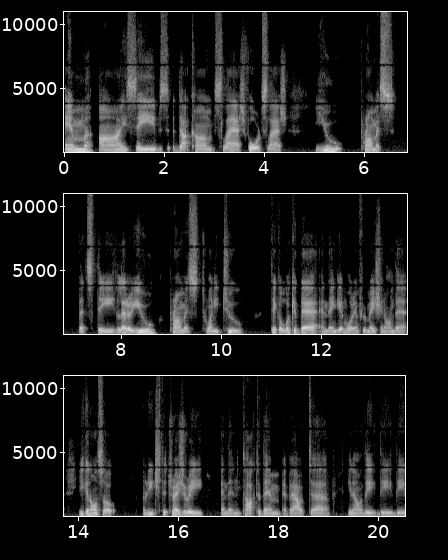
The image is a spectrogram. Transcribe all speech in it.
misaves.com slash forward slash you promise. That's the letter u promise 22 take a look at that and then get more information on that. You can also reach the treasury and then talk to them about uh, you know the the the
